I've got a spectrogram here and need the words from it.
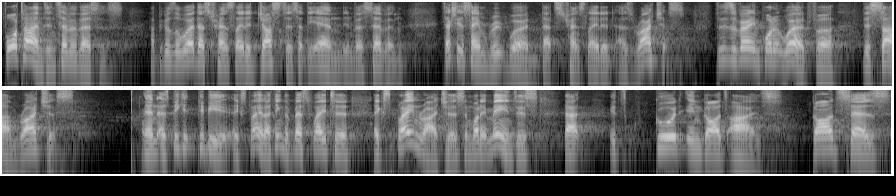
Four times in seven verses. Uh, because the word that's translated justice at the end in verse 7, it's actually the same root word that's translated as righteous. So this is a very important word for this psalm, righteous. And as Pippi explained, I think the best way to explain righteous and what it means is that it's good in God's eyes. God says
